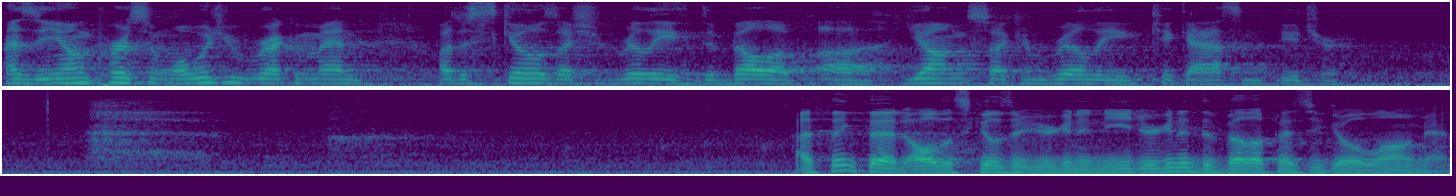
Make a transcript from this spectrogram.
as a young person, what would you recommend are the skills I should really develop uh, young so I can really kick ass in the future? I think that all the skills that you're going to need, you're going to develop as you go along, man.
